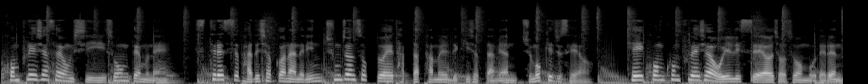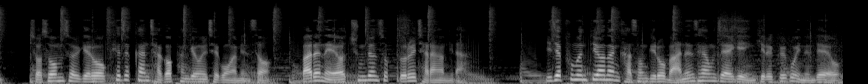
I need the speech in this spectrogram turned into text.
콤프레셔 사용 시 소음 때문에 스트레스 받으셨거나 느린 충전 속도에 답답함을 느끼셨다면 주목해주세요. K콤 콤프레셔 오일리스 에어 저소음 모델은 저소음 설계로 쾌적한 작업 환경을 제공하면서 빠른 에어 충전 속도를 자랑합니다. 이 제품은 뛰어난 가성비로 많은 사용자에게 인기를 끌고 있는데요.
